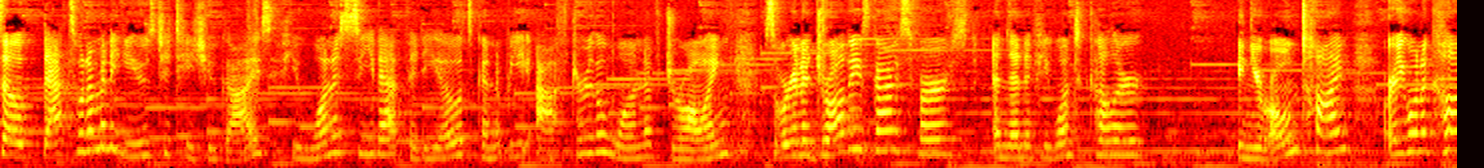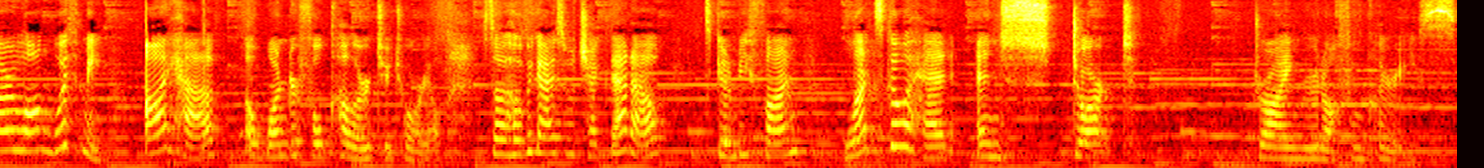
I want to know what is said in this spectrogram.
So that's what I'm gonna use to teach you guys. If you wanna see that video, it's gonna be after the one of drawing. So we're gonna draw these guys first, and then if you want to color in your own time, or you wanna color along with me, I have a wonderful color tutorial. So I hope you guys will check that out. It's gonna be fun. Let's go ahead and start drawing Rudolph and Clarice.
